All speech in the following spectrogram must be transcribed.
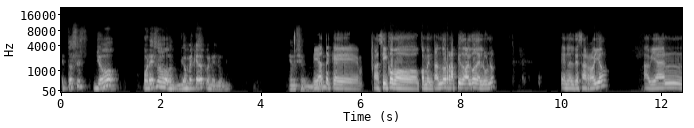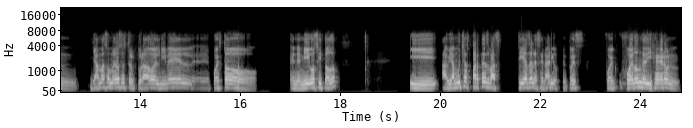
Entonces, yo, por eso yo me quedo con el 1. Fíjate que, así como comentando rápido algo del 1, en el desarrollo habían ya más o menos estructurado el nivel, eh, puesto enemigos y todo, y había muchas partes vacías del escenario. Entonces fue, fue donde dijeron,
